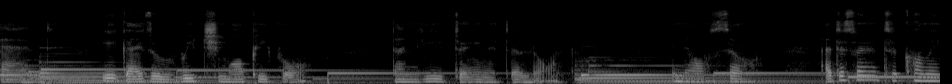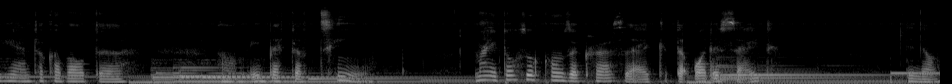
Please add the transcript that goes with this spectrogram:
and you guys will reach more people than you doing it alone. You know, so I just wanted to come in here and talk about the um, impact of team. Now it also comes across like the other side, you know.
